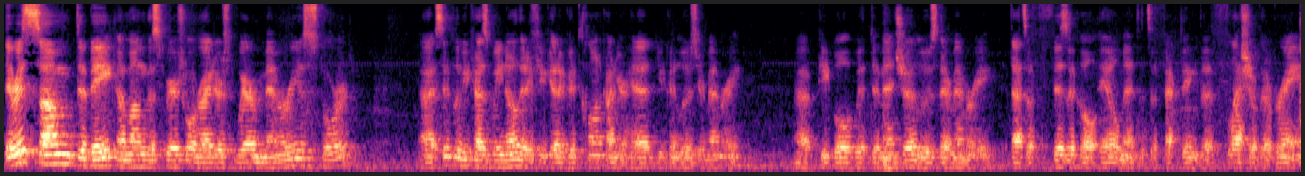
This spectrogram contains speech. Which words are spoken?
There is some debate among the spiritual writers where memory is stored, uh, simply because we know that if you get a good clunk on your head, you can lose your memory. Uh, people with dementia lose their memory. That's a physical ailment. It's affecting the flesh of their brain.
